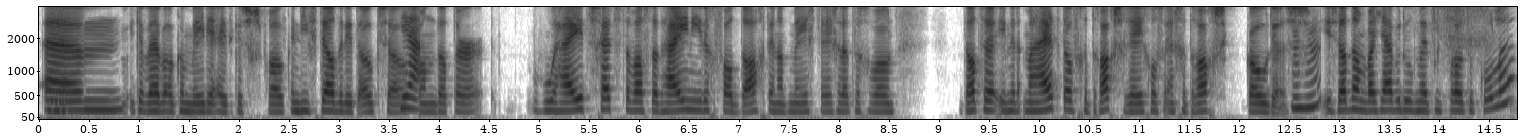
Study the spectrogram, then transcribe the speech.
Ehm, Ik heb, we hebben ook een media-ethicus gesproken en die vertelde dit ook zo. Van dat er hoe hij het schetste was dat hij in ieder geval dacht en had meegekregen dat er gewoon dat er inderdaad, maar hij had het over gedragsregels en gedragscodes. Mhm. Is dat dan wat jij bedoelt met die protocollen?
